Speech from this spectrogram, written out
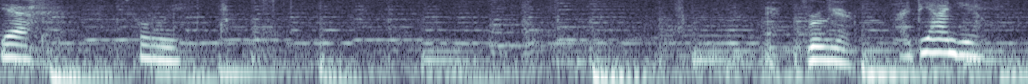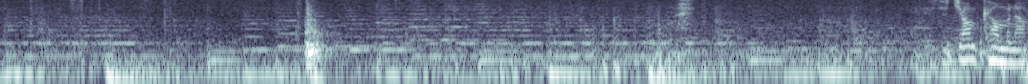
Yeah, totally. Hey, through here. Right behind you. Jump coming up.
